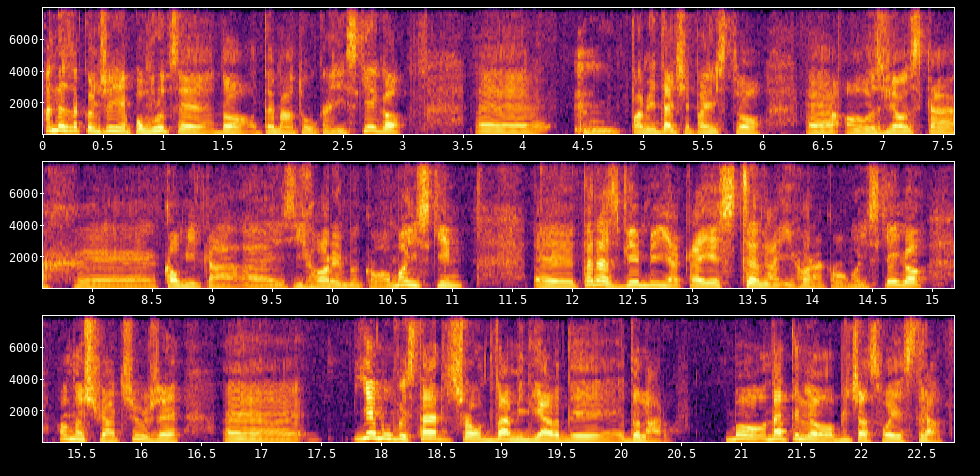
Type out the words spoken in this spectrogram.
A na zakończenie powrócę do tematu ukraińskiego. E, Pamiętacie Państwo e, o związkach e, komika z Ichorem Kołomońskim. E, Teraz wiemy, jaka jest cena Ichora Kołomońskiego. On oświadczył, że e, jemu wystarczą 2 miliardy dolarów, bo na tyle oblicza swoje straty.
